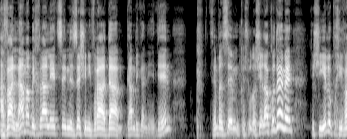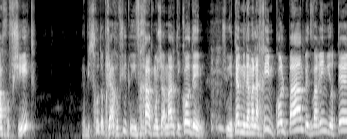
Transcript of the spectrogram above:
אבל למה בכלל עצם לזה שנברא אדם גם בגן עדן? זה בעצם קשור לשאלה הקודמת, זה שיהיה לו בחירה חופשית, ובזכות הבחירה החופשית הוא יבחר, כמו שאמרתי קודם, שהוא יותר מן המלאכים כל פעם בדברים יותר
